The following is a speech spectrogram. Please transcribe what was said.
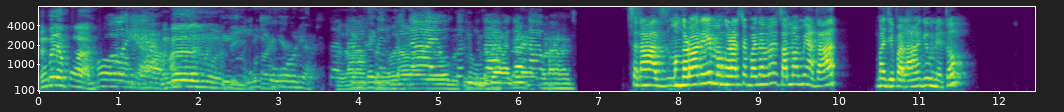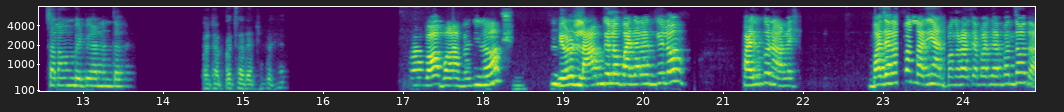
गणपती बाप्पा मोरया. मंगलमूर्ती सदा सदा योग सदा चला आज मंगळवार आहे मंगळवारच्या बाजारामध्ये चाललो आम्ही आता भाजीपाला हा घेऊन येतो. चला मग भेटूया नंतर. वा वा एवढं लांब गेलो बाजारात गेलो. पाहिजे कोण आले बाजारात पण नाही आज मंगळवारच्या बाजार बंद होता.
